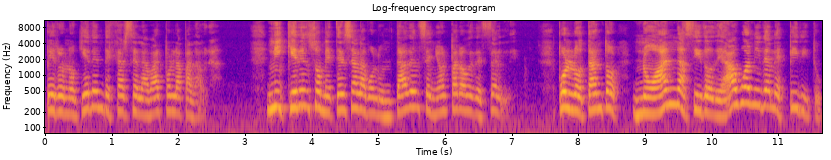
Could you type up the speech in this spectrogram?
pero no quieren dejarse lavar por la palabra, ni quieren someterse a la voluntad del Señor para obedecerle. Por lo tanto, no han nacido de agua ni del Espíritu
